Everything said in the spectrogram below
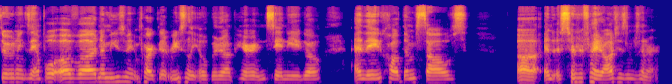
throw an example of uh, an amusement park that recently opened up here in San Diego and they called themselves uh, and a certified autism center.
